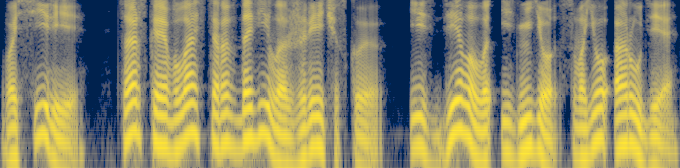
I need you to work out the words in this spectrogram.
в Ассирии Царская власть раздавила жреческую и сделала из нее свое орудие,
